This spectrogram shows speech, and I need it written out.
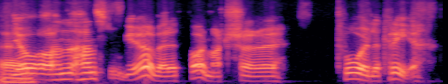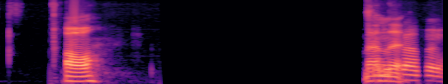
Eh, ja han, han stod över ett par matcher. eh, Två eller tre. ja. Sen Men eh,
